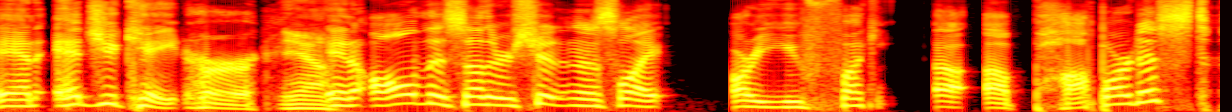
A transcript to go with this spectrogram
and educate her Yeah. and all this other shit. And it's like, are you fucking a, a pop artist?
